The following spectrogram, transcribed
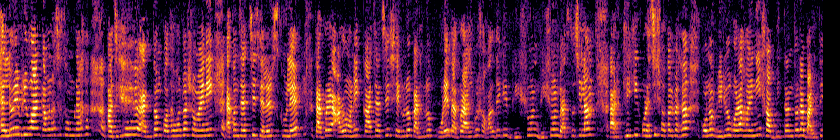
হ্যালো এভরিওয়ান কেমন আছো তোমরা? আজকে একদম কথা বলবার সময় নেই। এখন যাচ্ছি ছেলের স্কুলে। তারপরে আরও অনেক কাজ আছে, সেগুলো কাজগুলো করে তারপর আসব। সকাল থেকে ভীষণ ভীষণ ব্যস্ত ছিলাম। আর কি কি করেছি সকালবেলা, কোনো ভিডিও করা হয়নি। সব বৃত্তান্তটা বাড়িতে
